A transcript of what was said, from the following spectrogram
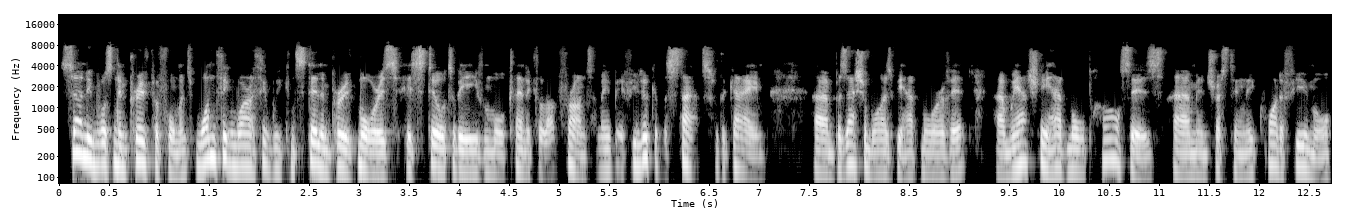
certainly was an improved performance. One thing where I think we can still improve more is is still to be even more clinical up front. I mean, if you look at the stats for the game, um, possession wise, we had more of it, and we actually had more passes. Um, interestingly, quite a few more.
